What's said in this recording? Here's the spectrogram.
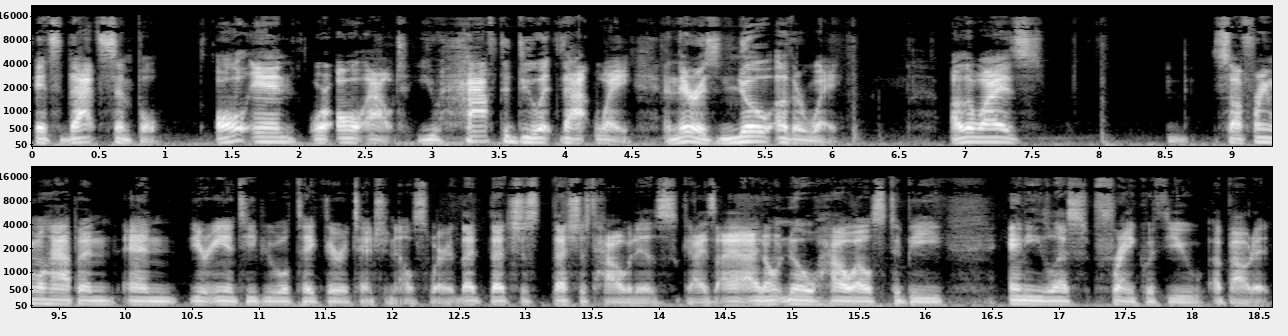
It's that simple all in or all out. You have to do it that way. And there is no other way. Otherwise, suffering will happen and your ENTP will take their attention elsewhere. That that's just that's just how it is, guys. I, I don't know how else to be any less frank with you about it.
